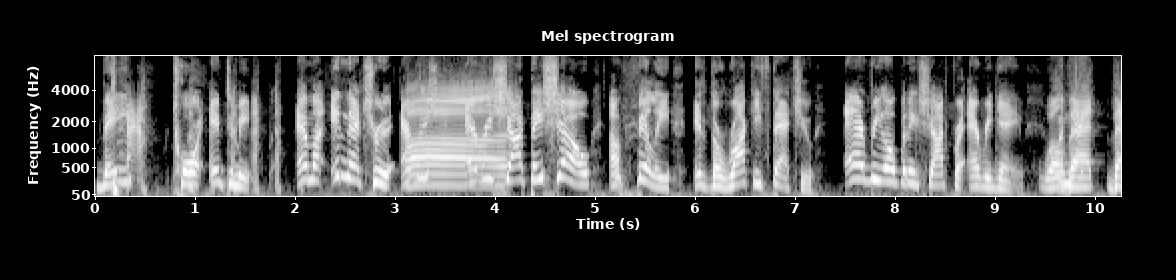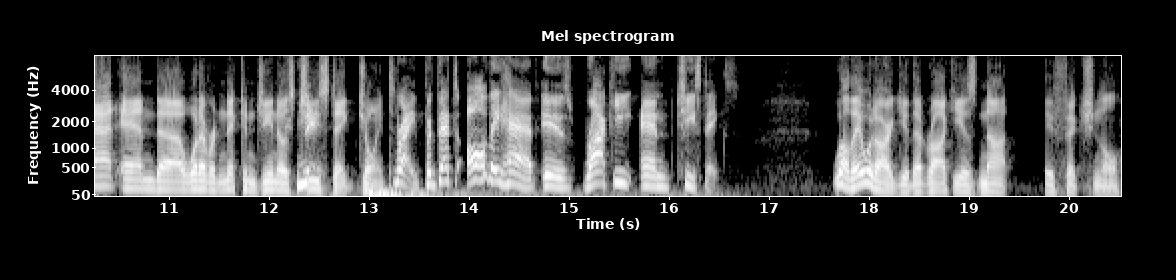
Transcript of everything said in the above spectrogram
they tore into me. Am I? Isn't that true? Every every Uh, shot they show of Philly is the Rocky statue. Every opening shot for every game. Well, When that that and uh, whatever Nick and Gino's cheesesteak joint. right, but that's all they have is Rocky and cheesesteaks. Well, they would argue that Rocky is not a fictional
